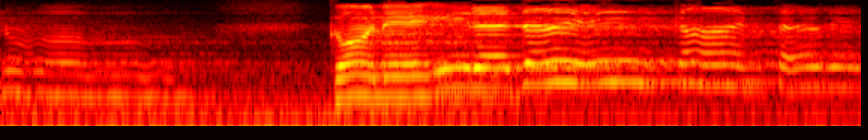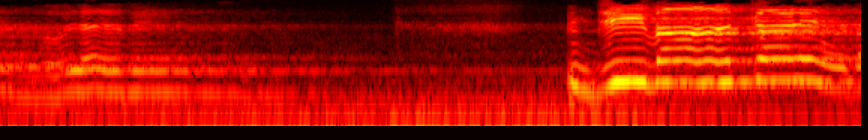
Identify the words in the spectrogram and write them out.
ನೋವು. ಕೊನೆ ಇರದ ಏಕಾಂತವೇ ಒಲವೇ. ಜೀವ ಕಳೆವ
